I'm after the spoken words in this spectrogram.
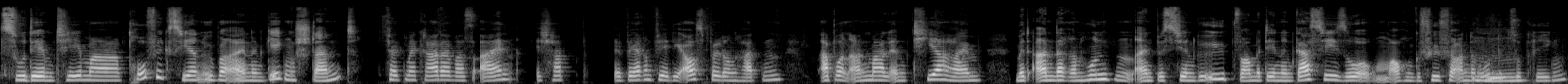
Zu dem Thema Trofixieren über einen Gegenstand fällt mir gerade was ein. Ich habe, während wir die Ausbildung hatten, ab und an mal im Tierheim mit anderen Hunden ein bisschen geübt, war mit denen Gassi, so um auch ein Gefühl für andere Hunde zu kriegen.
